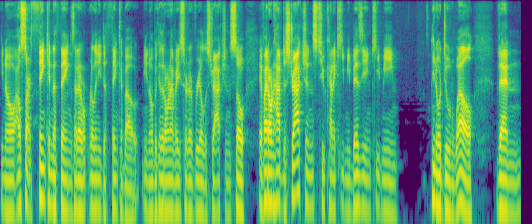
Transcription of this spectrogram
you know i'll start thinking of things that i don't really need to think about you know because i don't have any sort of real distractions so if i don't have distractions to kind of keep me busy and keep me you know doing well then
